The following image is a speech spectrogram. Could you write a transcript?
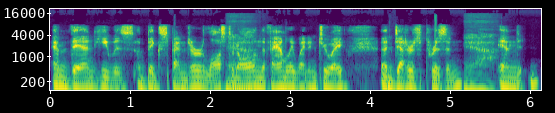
And then he was a big spender, lost yeah. it all, and the family went into a, a debtor's prison. Yeah. And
